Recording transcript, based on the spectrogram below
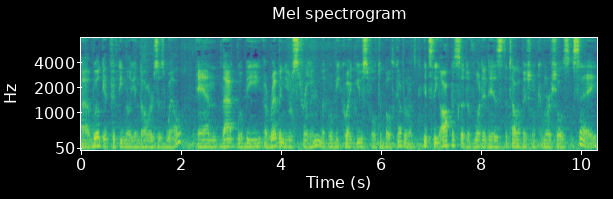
Uh, we'll get $50 million as well, and that will be a revenue stream that will be quite useful to both governments. It's the opposite of what it is the television commercials say,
